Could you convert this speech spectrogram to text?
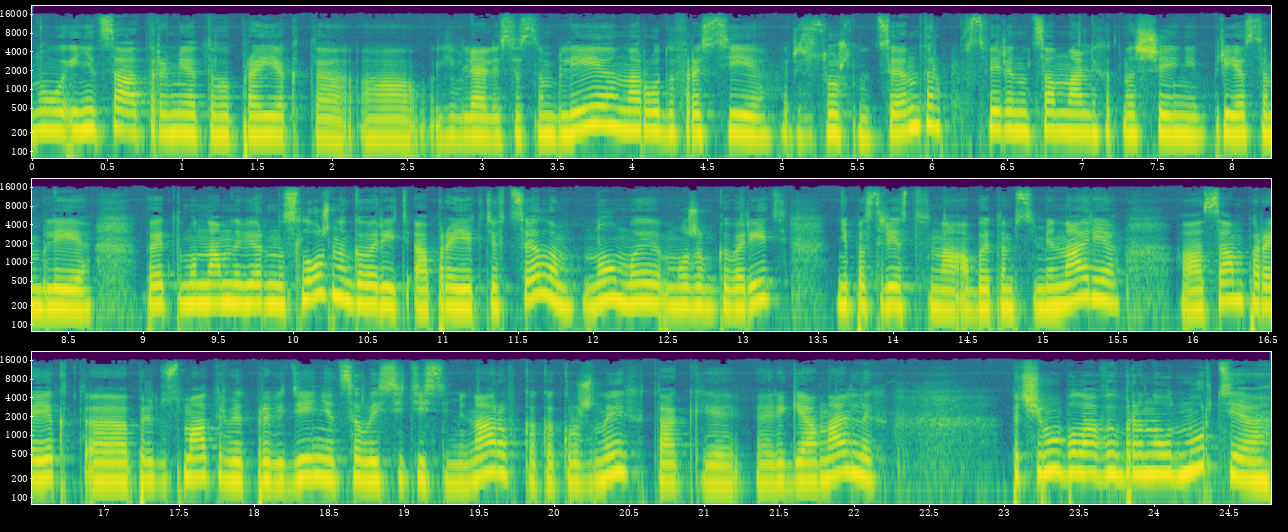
Ну, инициаторами этого проекта а, являлись Ассамблея народов России, ресурсный центр в сфере национальных отношений при Ассамблее. Поэтому нам, наверное, сложно говорить о проекте в целом, но мы можем говорить непосредственно об этом семинаре. А сам проект а, предусматривает проведение целой сети семинаров, как окружных, так и региональных, Почему была выбрана Удмуртия?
